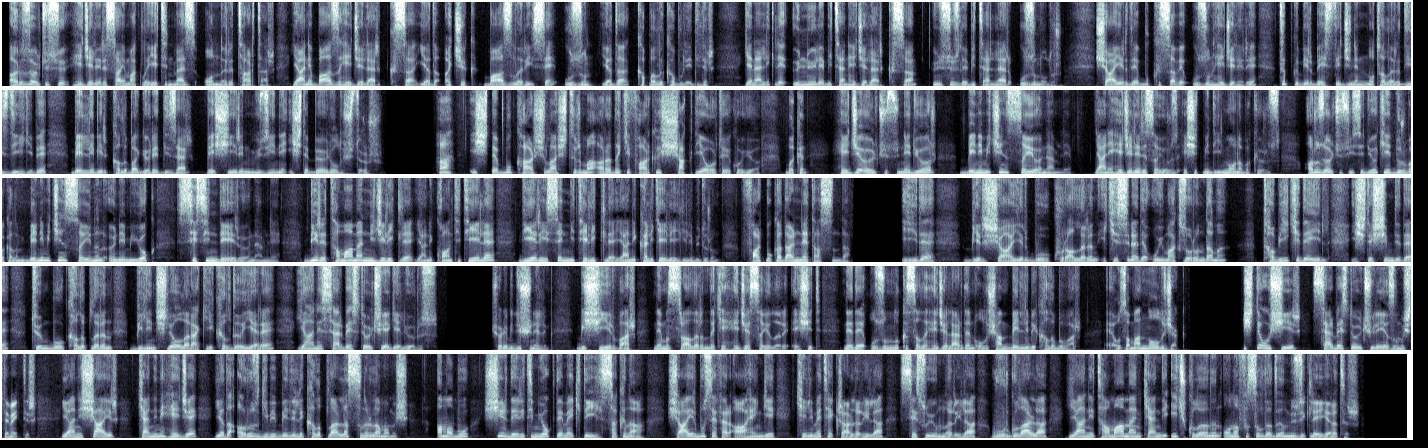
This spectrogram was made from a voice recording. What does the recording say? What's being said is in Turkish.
Aruz ölçüsü heceleri saymakla yetinmez, onları tartar. Yani bazı heceler kısa ya da açık, bazıları ise uzun ya da kapalı kabul edilir. Genellikle ünlüyle biten heceler kısa, ünsüzle bitenler uzun olur. Şair de bu kısa ve uzun heceleri tıpkı bir bestecinin notaları dizdiği gibi belli bir kalıba göre dizer ve şiirin müziğini işte böyle oluşturur. Hah işte bu karşılaştırma aradaki farkı şak diye ortaya koyuyor. Bakın hece ölçüsü ne diyor? Benim için sayı önemli. Yani heceleri sayıyoruz eşit mi değil mi ona bakıyoruz. Aruz ölçüsü ise diyor ki dur bakalım benim için sayının önemi yok, sesin değeri önemli. Biri tamamen nicelikle yani kuantitiyle, diğeri ise nitelikle yani kaliteyle ilgili bir durum. Fark bu kadar net aslında. İyi de bir şair bu kuralların ikisine de uymak zorunda mı? Tabii ki değil. İşte şimdi de tüm bu kalıpların bilinçli olarak yıkıldığı yere yani serbest ölçüye geliyoruz. Şöyle bir düşünelim. Bir şiir var, ne mısralarındaki hece sayıları eşit, ne de uzunlu kısalı hecelerden oluşan belli bir kalıbı var. E o zaman ne olacak? İşte o şiir serbest ölçüyle yazılmış demektir. Yani şair kendini hece ya da aruz gibi belirli kalıplarla sınırlamamış. Ama bu şiirde ritim yok demek değil, sakın ha. Şair bu sefer ahengi kelime tekrarlarıyla, ses uyumlarıyla, vurgularla yani tamamen kendi iç kulağının ona fısıldadığı müzikle yaratır.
